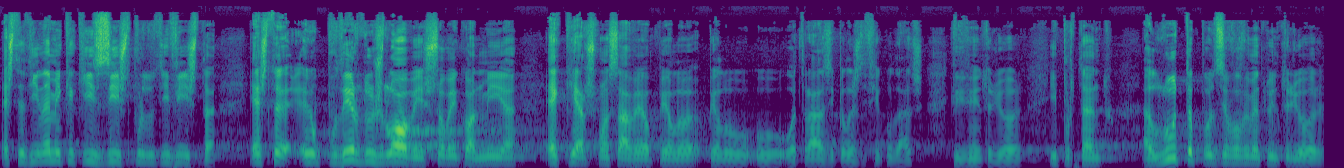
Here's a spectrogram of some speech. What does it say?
esta dinâmica que existe produtivista, este, o poder dos lobbies sobre a economia é que é responsável pelo, pelo o, o atraso e pelas dificuldades que vive o interior e, portanto, a luta pelo desenvolvimento do interior,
